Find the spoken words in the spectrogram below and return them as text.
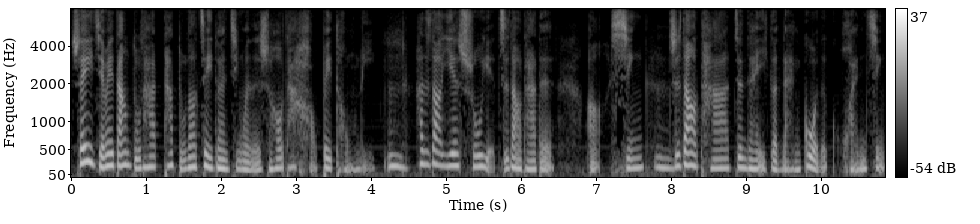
所以姐妹当读他，他读到这一段经文的时候，他好被同理。嗯，他知道耶稣也知道他的。啊、呃，心知道他正在一个难过的环境，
